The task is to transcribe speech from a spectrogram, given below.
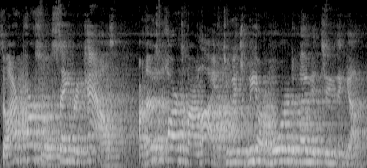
So our personal sacred cows are those parts of our life to which we are more devoted to than God.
